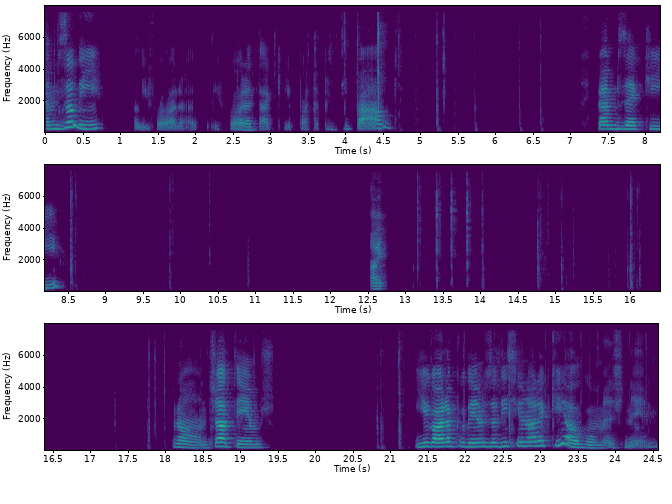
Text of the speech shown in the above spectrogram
Vamos ali. Ali fora. Ali fora está aqui a porta principal. Vamos aqui. Ai. Pronto, já temos. E agora podemos adicionar aqui algumas, né?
